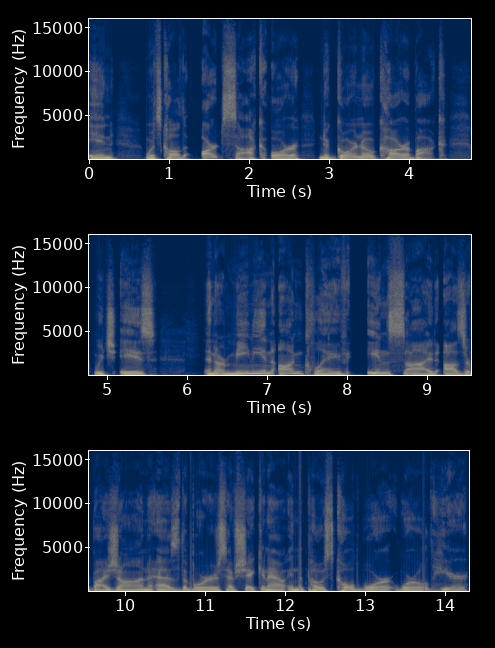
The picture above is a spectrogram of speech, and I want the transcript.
in what's called Artsakh or Nagorno Karabakh, which is an Armenian enclave inside Azerbaijan as the borders have shaken out in the post Cold War world here.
